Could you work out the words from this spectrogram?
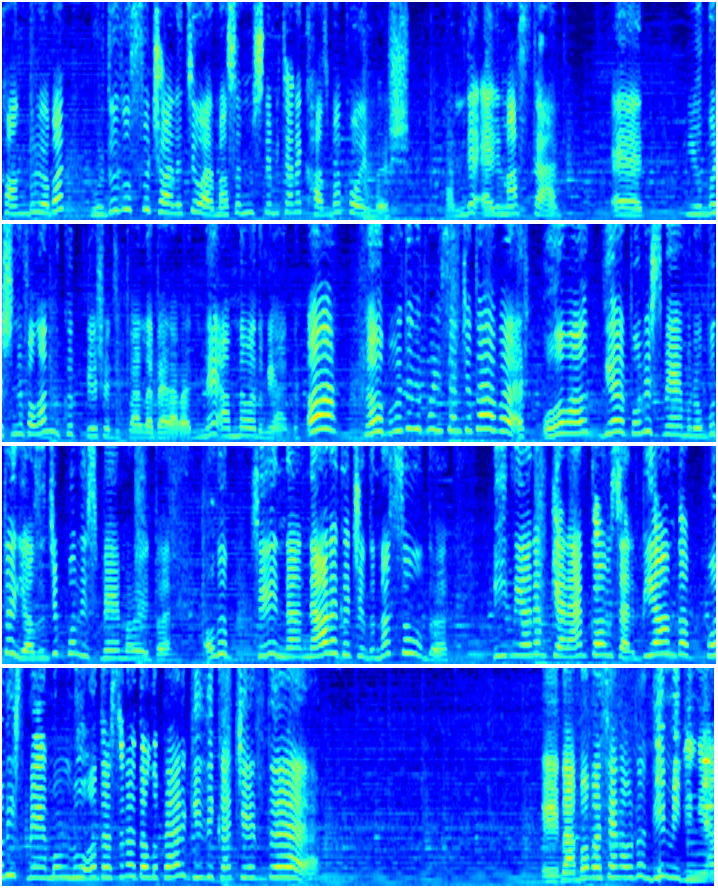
kandırıyor bak. Burada da suç aleti var. Masanın üstüne bir tane kazma koymuş. Hem de elmastan. Evet. Yılbaşını falan mı kutluyor çocuklarla beraber? Ne anlamadım yani. Aa! Ha burada bir polis amca daha var. Olamaz. Diğer polis memuru. Bu da yazıcı polis memuruydu. Oğlum seni ne, ne ara kaçırdı? Nasıl oldu? Bilmiyorum Kerem komiser. Bir anda polis memurluğu odasına dalıp herkesi kaçırdı. Ee, ben baba sen orada değil miydin ya?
